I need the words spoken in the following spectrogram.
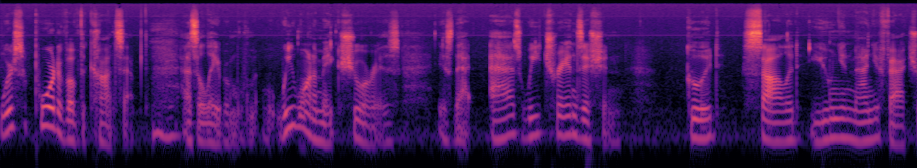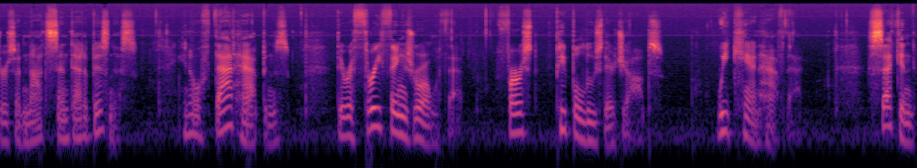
we're supportive of the concept mm-hmm. as a labor movement. What we want to make sure is, is that as we transition, good, solid union manufacturers are not sent out of business. You know, if that happens, there are three things wrong with that. First, people lose their jobs. We can't have that. Second,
